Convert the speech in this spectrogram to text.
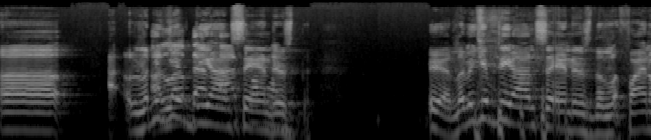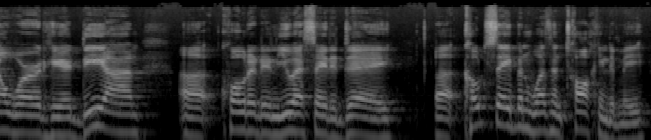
Uh, let me I give Deion Sanders. Yeah, let me give Deion Sanders the final word here. Deion uh, quoted in USA Today uh, Coach Saban wasn't talking to me.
